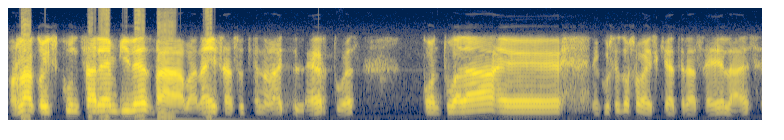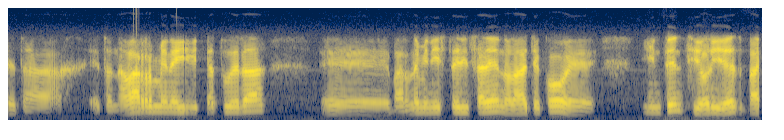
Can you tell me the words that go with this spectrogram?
horlako hizkuntzaren bidez ba ba nahi izan zuten nola lehertu ez kontua da eh nikuste oso gaizki atera zaela ez? Eta eta nabarmen egitatu dira e, barne ministeritzaren nolabateko e, intentzio hori ez, bai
